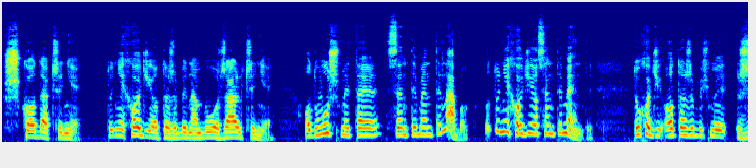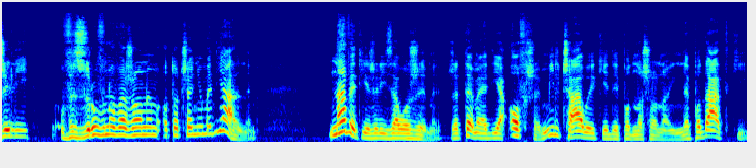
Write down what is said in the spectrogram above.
szkoda, czy nie. Tu nie chodzi o to, żeby nam było żal, czy nie. Odłóżmy te sentymenty na bok, bo tu nie chodzi o sentymenty. Tu chodzi o to, żebyśmy żyli w zrównoważonym otoczeniu medialnym. Nawet jeżeli założymy, że te media, owszem, milczały, kiedy podnoszono inne podatki,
